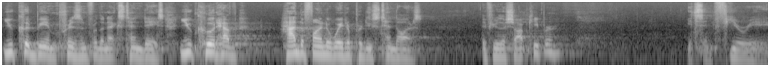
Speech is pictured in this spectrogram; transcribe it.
You could be in prison for the next 10 days. You could have had to find a way to produce $10. If you're the shopkeeper, it's infuriating.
